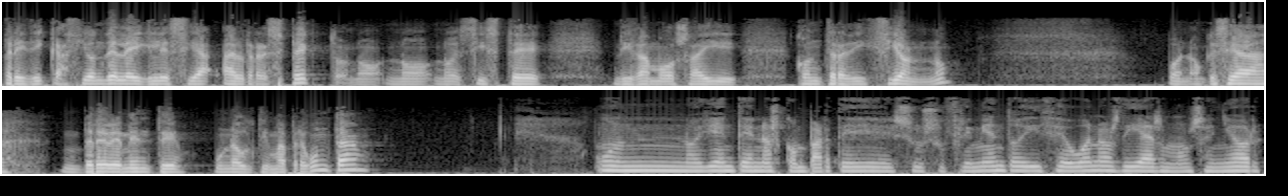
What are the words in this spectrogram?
predicación de la Iglesia al respecto. No, no, no existe, digamos, ahí contradicción, ¿no? Bueno, aunque sea brevemente una última pregunta. Un oyente nos comparte su sufrimiento. Dice, buenos días, monseñor.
